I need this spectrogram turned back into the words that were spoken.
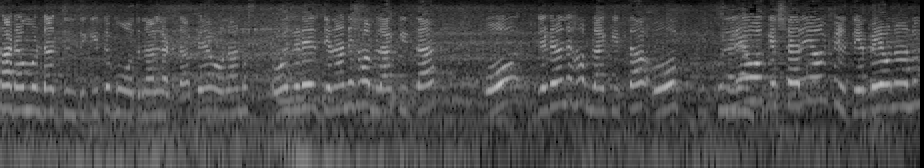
ਸਾਡਾ ਮੁੰਡਾ ਜ਼ਿੰਦਗੀ ਤੇ ਮੌਤ ਨਾਲ ਲੜਦਾ ਪਿਆ। ਉਹਨਾਂ ਨੂੰ ਉਹ ਜਿਹੜੇ ਜਿਨ੍ਹਾਂ ਨੇ ਹਮਲਾ ਕੀਤਾ, ਉਹ ਜਿਹੜਿਆਂ ਨੇ ਹਮਲਾ ਕੀਤਾ, ਉਹ ਖੁੱਲੇ ਹੋ ਕੇ ਸ਼ਰੇਆਮ ਫਿਰਦੇ ਪਏ ਉਹਨਾਂ ਨੂੰ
